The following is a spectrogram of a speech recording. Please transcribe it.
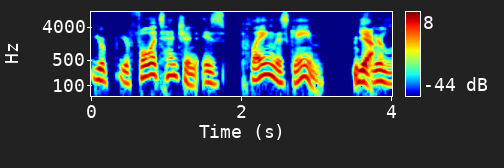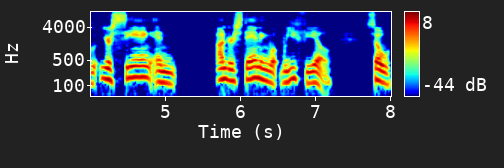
your your full attention is playing this game. yeah You're you're seeing and understanding what we feel. So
